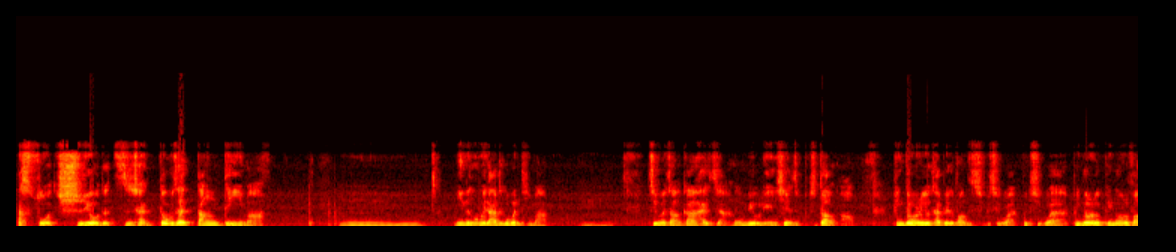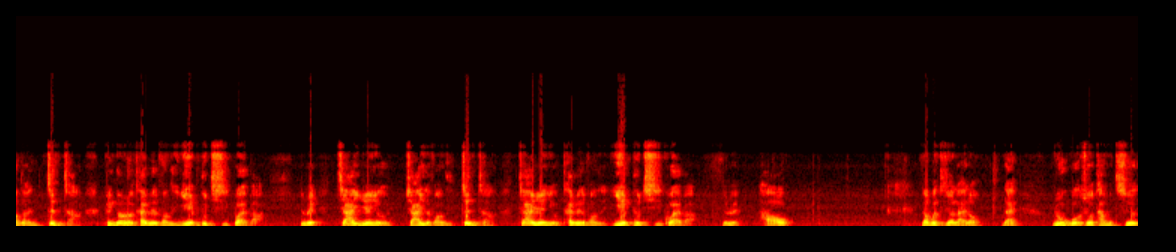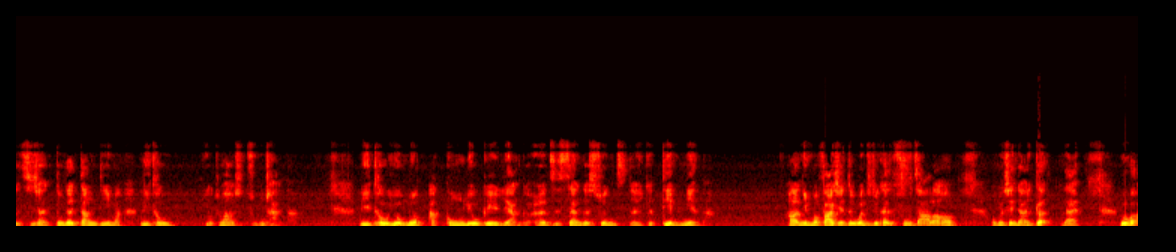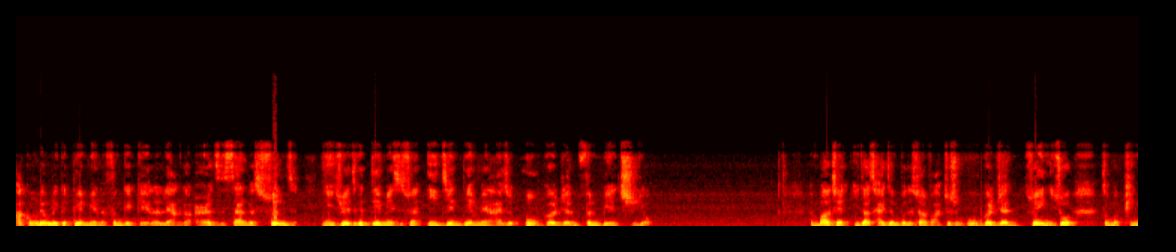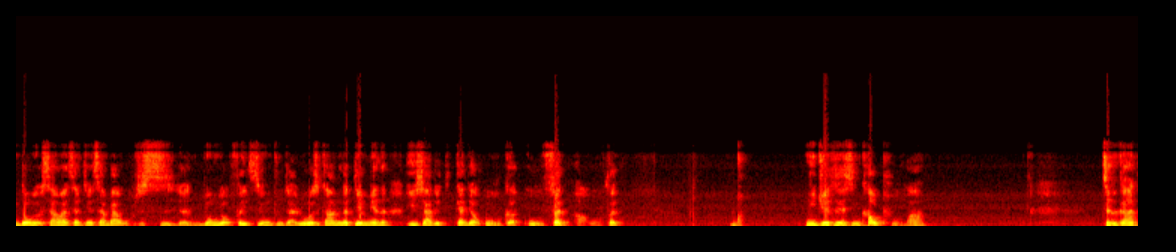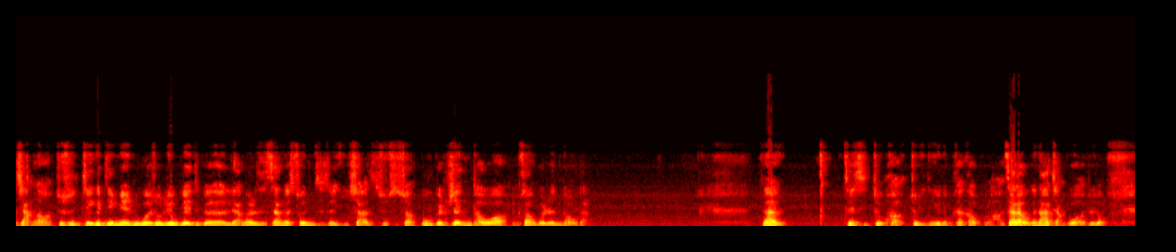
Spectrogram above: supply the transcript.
他所持有的资产都在当地吗？嗯，你能回答这个问题吗？嗯，基本上刚刚还是讲那个没有连线是不知道的啊。屏东人有台北的房子奇不奇怪？不奇怪啊，屏东人有屏东的房子很正常，屏东人有台北的房子也不奇怪吧？对不对？嘉义人有嘉义的房子正常，家里人有台北的房子也不奇怪吧？对不对？好，那问题就来喽，来，如果说他们持有的资产都在当地吗？里头有多少是祖产啊？里头有没有阿公留给两个儿子、三个孙子的一个店面啊？好，你有没有发现这个问题就开始复杂了哈？我们先讲一个来，如果阿公留了一个店面呢，分给给了两个儿子、三个孙子，你觉得这个店面是算一间店面，还是五个人分别持有？很抱歉，依照财政部的算法，就是五个人。所以你说怎么屏东有三万三千三百五十四人拥有非自用住宅？如果是刚刚那个店面呢，一下就干掉五个五份啊，五份。你觉得这件事情靠谱吗？这个刚刚讲了，就是这个店面如果说留给这个两个儿子、三个孙子，这一下子就是算五个人头哦，算五个人头的。那这事就好，就已经有点不太靠谱了哈。再来，我跟大家讲过，就是说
